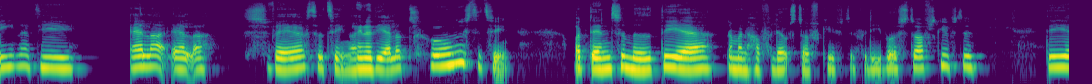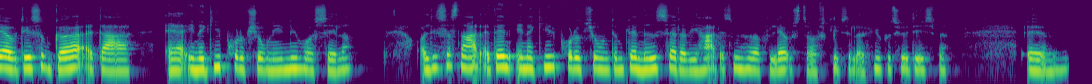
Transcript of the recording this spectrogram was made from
en af de aller, aller sværeste ting, og en af de aller tungeste ting at danse med, det er, når man har for lavt stofskifte. Fordi vores stofskifte, det er jo det, som gør, at der er energiproduktion inde i vores celler. Og lige så snart, at den energiproduktion den bliver nedsat, og vi har det, som hedder for lavt stofskifte eller hypotyroidisme, øhm,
